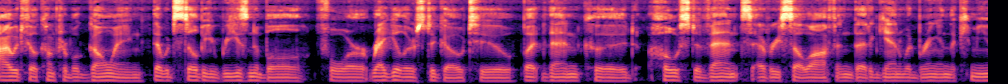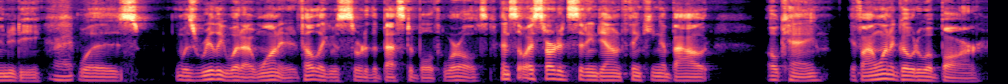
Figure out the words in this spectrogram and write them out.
I would feel comfortable going that would still be reasonable for regulars to go to, but then could host events every so often that again would bring in the community right. was was really what I wanted. It felt like it was sort of the best of both worlds. And so I started sitting down thinking about okay, if I want to go to a bar,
